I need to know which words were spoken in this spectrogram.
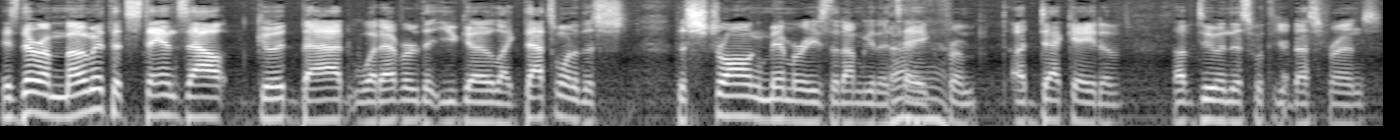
is there a moment that stands out, good, bad, whatever, that you go like that's one of the the strong memories that I'm going to Oh, take yeah. from a decade of of doing this with your best friends?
